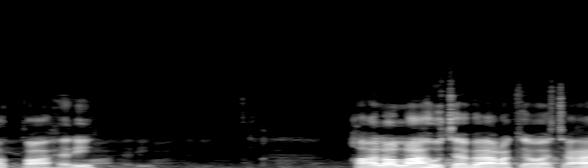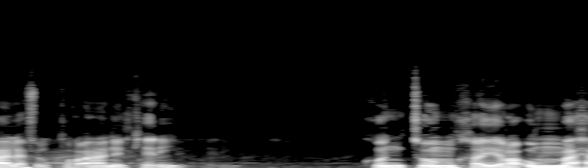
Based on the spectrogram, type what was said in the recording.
الطاهرين. قال الله تبارك وتعالى في القرآن الكريم كنتم خير أمة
